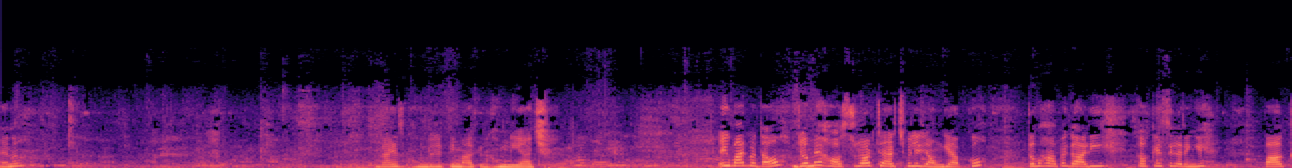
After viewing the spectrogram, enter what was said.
है ना? गाइस घूम लो जितनी मार्केट घूमनी है आज। एक बात बताओ जो मैं हॉस्टल और चर्च पे ले जाऊँगी आपको तो वहाँ पे गाड़ी का कैसे करेंगे? पार्क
